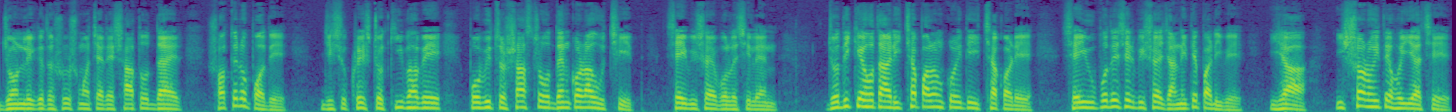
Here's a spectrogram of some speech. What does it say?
জন লিখিত সুষমাচারের সাত অধ্যায়ের সতেরো পদে যীশু খ্রিস্ট কীভাবে পবিত্র শাস্ত্র অধ্যয়ন করা উচিত, সেই বিষয়ে বলেছিলেন, যদি কেহ তার ইচ্ছা পালন করিতে ইচ্ছা করে, সেই উপদেশের বিষয়ে জানিতে পারিবে, ইহা ঈশ্বর হইতে হইয়াছে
